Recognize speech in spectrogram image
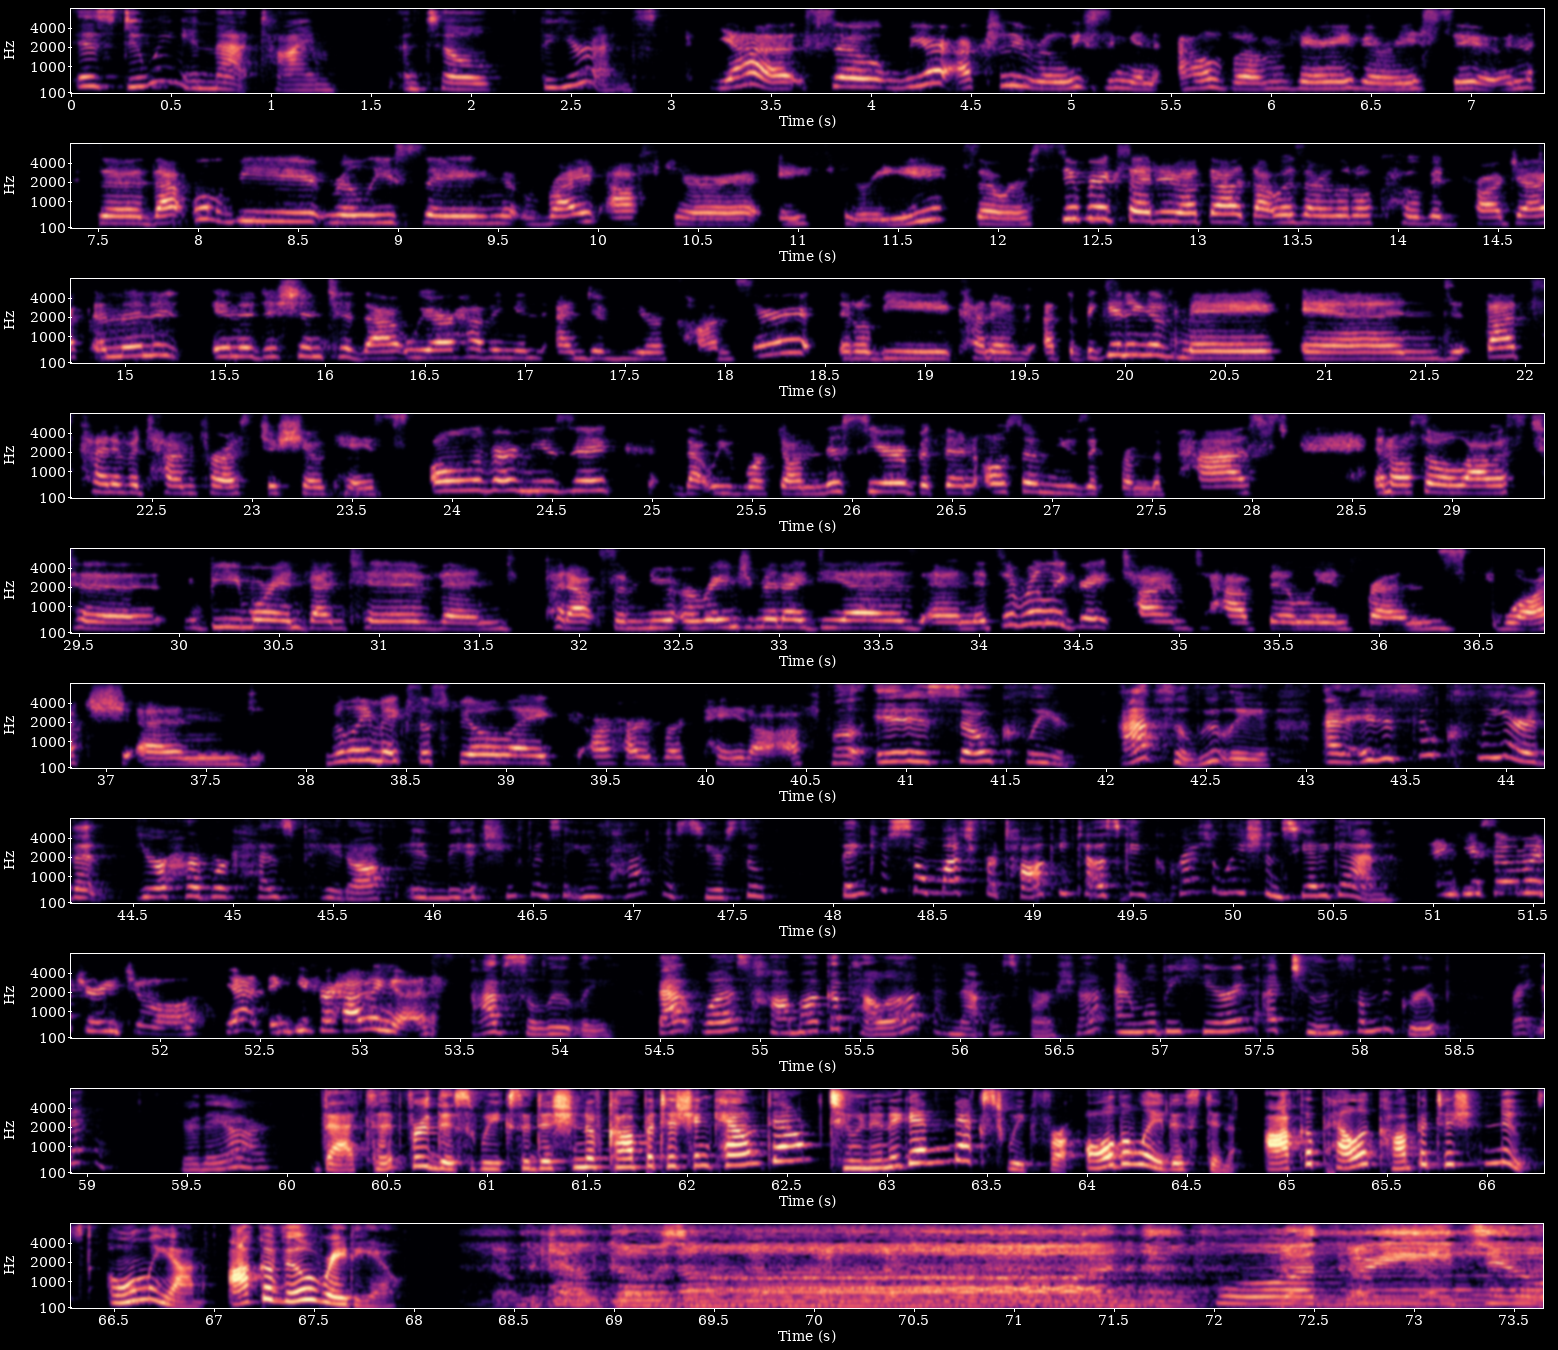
is doing in that time until the year ends? Yeah, so we are actually releasing an album very, very soon. So that will be releasing right after A3. So we're super excited about that. That was our little COVID project. And then in addition to that, we are having an end of year concert. It'll be kind of at the beginning of May. And that's kind of a time for us to showcase all of our music that we've worked on this year, but then also music from the past and also allow us to be more inventive and put out some new arrangement ideas. And it's a really great time to have family and friends watch and really makes us feel like our hard work paid off. Well, it is so clear. Absolutely. And it is so clear that your hard work has paid off in the achievements that you've had this year. So thank you so much for talking to us and congratulations yet again. Thank you so much, Rachel. Yeah, thank you for having us. Absolutely. That was Hum Acapella and that was Varsha. And we'll be hearing a tune from the group right now. Here they are. That's it for this week's edition of Competition Countdown. Tune in again next week for all the latest in a acapella competition news, only on Acaville Radio. The count goes on. Four, three, two,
